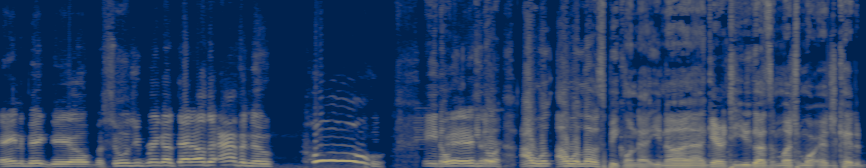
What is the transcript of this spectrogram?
ain't a big deal. But soon as you bring up that other avenue, whoo, You know, you know. I will, I would love to speak on that. You know, and I guarantee you guys are much more educated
